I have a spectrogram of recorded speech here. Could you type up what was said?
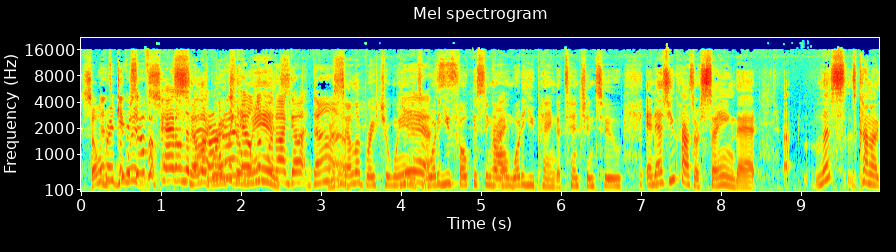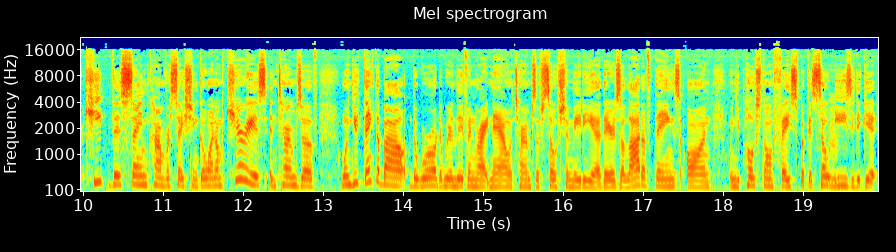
Celebrate give yourself wins. a pat on the back. Celebrate Look your Look wins. what I got done. Celebrate your wins. Yes. What are you focusing Right. on? What are you paying attention to? And as you guys are saying that, uh, let's kind of keep this same conversation going. I'm curious in terms of when you think about the world that we're living right now in terms of social media, there's a lot of things on when you post on Facebook, it's Mm-hmm. so easy to get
